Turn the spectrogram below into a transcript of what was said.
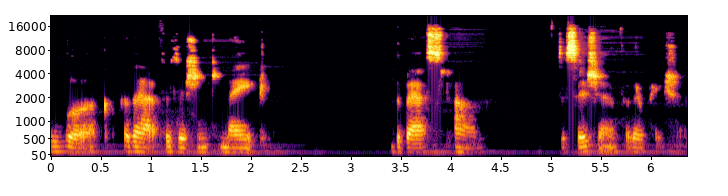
look for that physician to make the best um, decision for their patient.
